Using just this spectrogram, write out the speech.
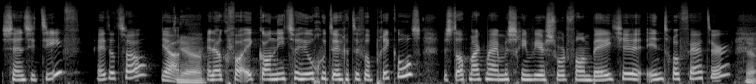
sensitief. Heet dat zo? Ja. Ja. In elk geval, ik kan niet zo heel goed tegen te veel prikkels. Dus dat maakt mij misschien weer een soort van een beetje introverter. Ja.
